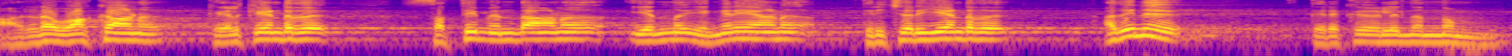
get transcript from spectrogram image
അവരുടെ വാക്കാണ് കേൾക്കേണ്ടത്? സത്യം എന്താണ് എന്ന് എങ്ങനെയാണ് തിരിച്ചറിയേണ്ടത്? അതിന് തിരക്കുകളിൽ നിന്നും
